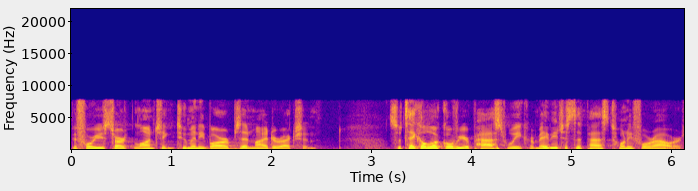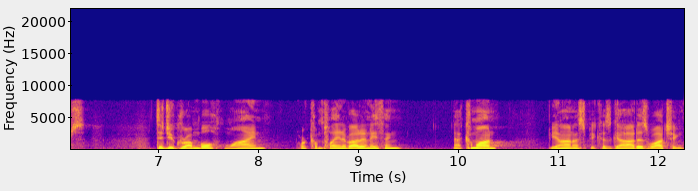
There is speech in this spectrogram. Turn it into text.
before you start launching too many barbs in my direction. So take a look over your past week or maybe just the past 24 hours. Did you grumble, whine, or complain about anything? Now, come on, be honest because God is watching.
